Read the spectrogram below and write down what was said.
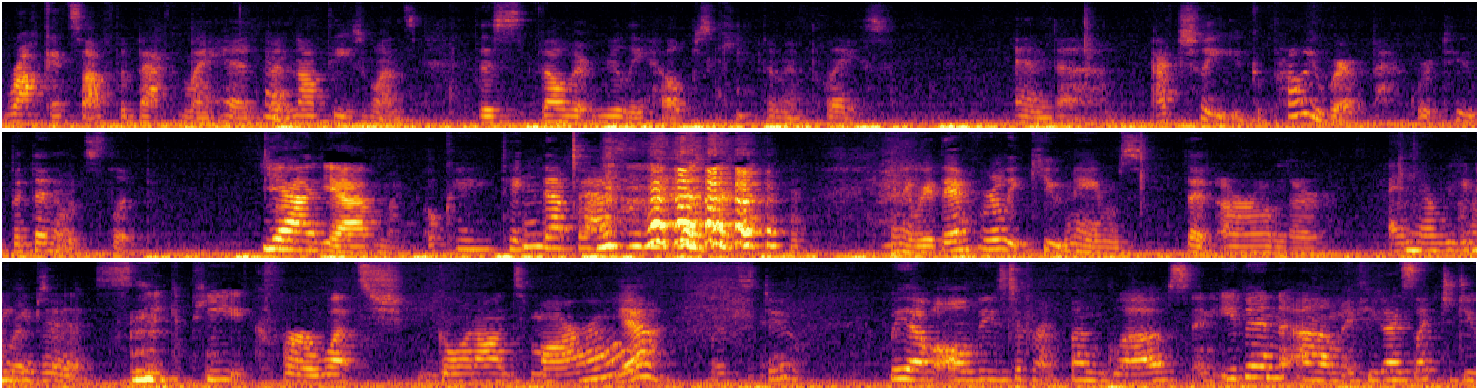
rockets off the back of my head, but not these ones. This velvet really helps keep them in place. And uh, actually, you could probably wear it backward too, but then it would slip. Yeah, yeah. I'm like, okay, take that back. anyway, they have really cute names that are on there. And are we gonna Our give a sneak peek for what's sh- going on tomorrow? Yeah, let's do. we have all these different fun gloves. And even um, if you guys like to do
